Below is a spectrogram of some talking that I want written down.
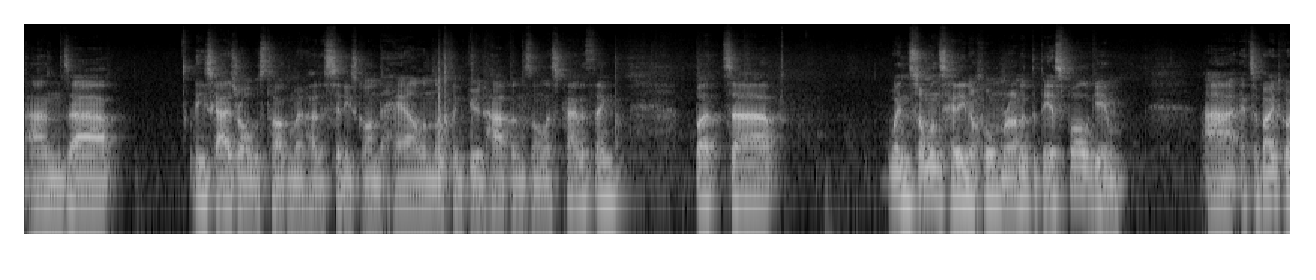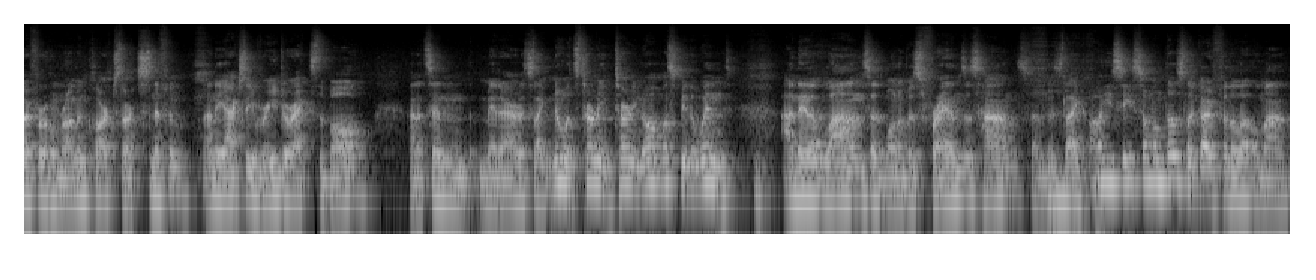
And uh, these guys are always talking about how the city's gone to hell and nothing good happens and all this kind of thing. But uh, when someone's hitting a home run at the baseball game uh, it's about to go for a home run and Clark starts sniffing and he actually redirects the ball and it's in midair and it's like no it's turning turning no it must be the wind and then it lands at one of his friends' hands and it's like oh you see someone does look out for the little man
